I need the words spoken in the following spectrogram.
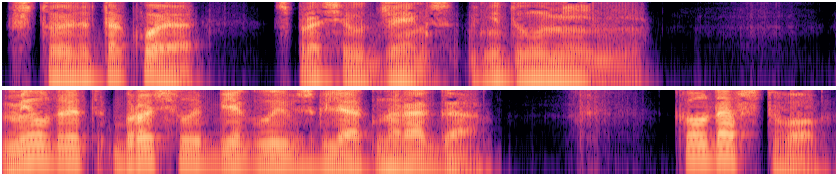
«Что это такое?» — спросил Джеймс в недоумении. Милдред бросила беглый взгляд на рога. «Колдовство»,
